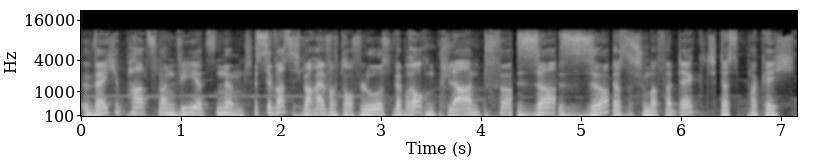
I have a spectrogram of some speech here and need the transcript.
welche Parts man wie jetzt nimmt. Wisst ihr was? Ich mache einfach drauf los. Wir brauchen einen Plan. Pff. So, so. Das ist schon mal verdeckt. Das packe ich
